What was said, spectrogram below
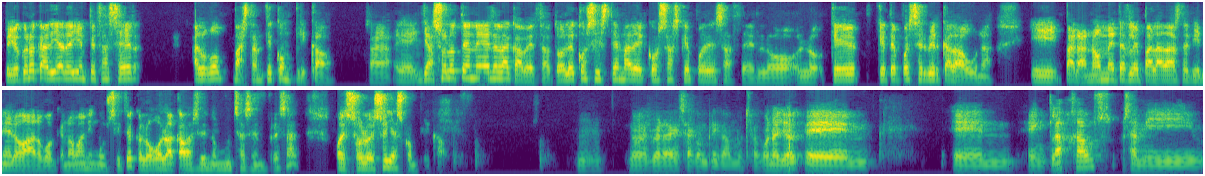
Pero yo creo que a día de hoy empieza a ser algo bastante complicado. O sea, eh, ya solo tener en la cabeza todo el ecosistema de cosas que puedes hacer, lo, lo que, que, te puede servir cada una, y para no meterle paladas de dinero a algo que no va a ningún sitio, que luego lo acabas viendo en muchas empresas, pues solo eso ya es complicado. No, es verdad que se ha complicado mucho. Bueno, yo eh, en, en Clubhouse, o sea, mi,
